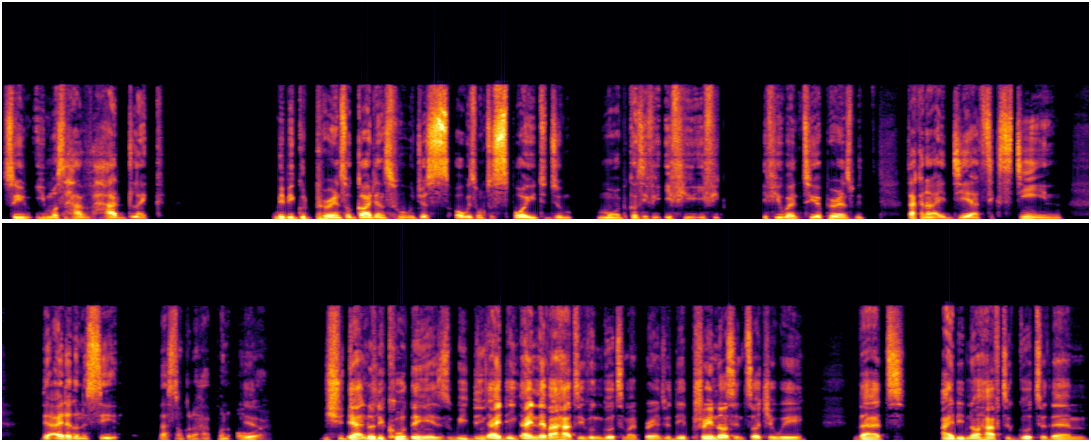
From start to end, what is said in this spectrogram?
So you, you must have had like maybe good parents or guardians who just always want to spoil you to do more. Because if you if you if you if you went to your parents with that kind of idea at 16, they're either gonna say that's not gonna happen or Yeah. you should do Yeah, no, the cool thing is we didn't I did I never had to even go to my parents. They trained us in such a way that I did not have to go to them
